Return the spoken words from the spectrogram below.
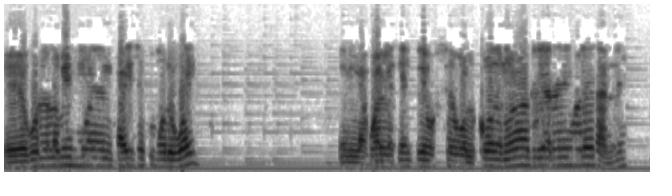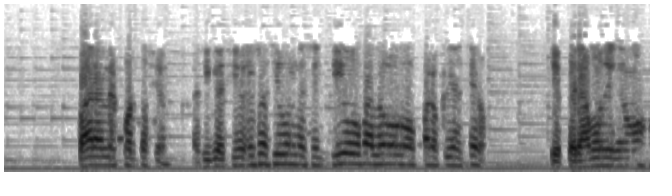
Eh, ocurre lo mismo en países como Uruguay, en la cual la gente se volcó de nuevo a criar animales de carne para la exportación. Así que eso ha sido un incentivo para los, para los crianceros. Y esperamos, digamos,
